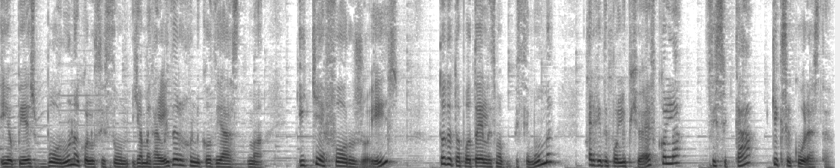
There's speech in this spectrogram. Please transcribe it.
οι οποίες μπορούν να ακολουθηθούν για μεγαλύτερο χρονικό διάστημα ή και εφόρου ζωής, τότε το αποτέλεσμα που επιθυμούμε έρχεται πολύ πιο εύκολα, φυσικά και ξεκούραστα.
